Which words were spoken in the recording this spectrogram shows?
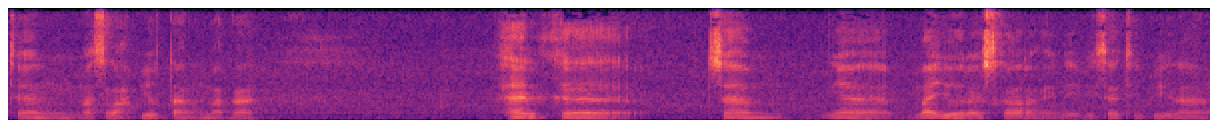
dan masalah piutang maka harga sahamnya Mayora sekarang ini bisa dibilang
